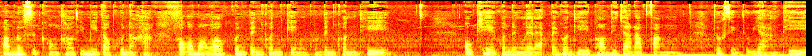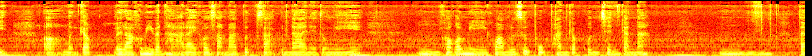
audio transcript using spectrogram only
ความรู้สึกของเขาที่มีต่อคุณนะคะเขาก็มองว่าคุณเป็นคนเก่ง คุณเป็นคนที่โอเคคนหนึ่งเลยแหละ เป็นคนที่พร้อมที่จะรับฟังทุกสิ่งทุกอย่างที่เเหมือนกับเวลาเขามีปัญหาอะไรเขาสามารถปรึกษาคุณได้ในตรงนี้ อืมเขาก็มีความรู้สึกผูกพันกับคุณเช่นกันนะ อืม แต่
